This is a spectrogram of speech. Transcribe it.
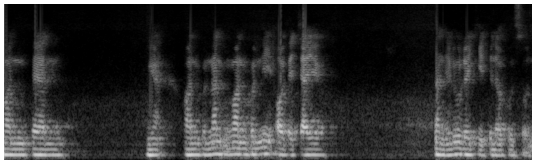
งอนแฟนเนี่ยงอนคนนั่นงอนคนนี้เอาแต่ใจ นั่นให้รู้เลยจิตเป็นอกุศล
